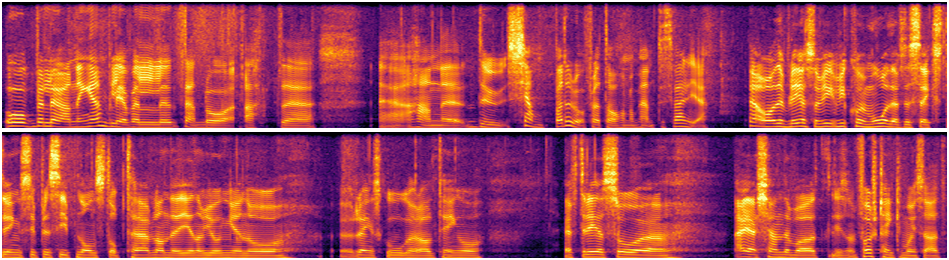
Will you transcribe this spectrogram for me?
Och belöningen blev väl sen då att eh, eh, han, eh, du kämpade då för att ta honom hem till Sverige. Ja, det blev så. Vi, vi kom i mål efter sex dygns i princip nonstop tävlande genom djungeln och eh, regnskogar och allting. Och efter det så... eh, Nej, jag kände bara att... Liksom, först tänker man ju så här att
